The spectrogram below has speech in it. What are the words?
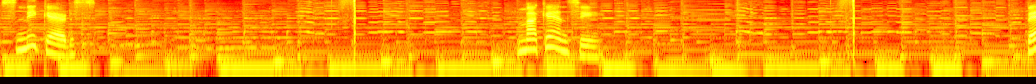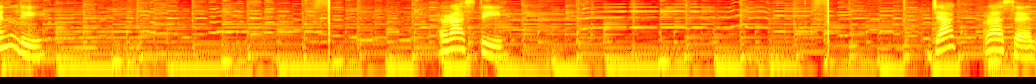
Snickers. Mackenzie. Bentley. Rusty. Jack Russell.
